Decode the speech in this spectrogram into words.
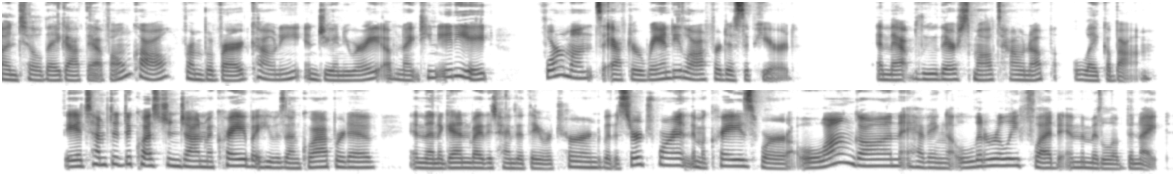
Until they got that phone call from Brevard County in January of 1988, four months after Randy Laufer disappeared and that blew their small town up like a bomb. They attempted to question John McRae, but he was uncooperative. And then again, by the time that they returned with a search warrant, the McRaes were long gone, having literally fled in the middle of the night.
